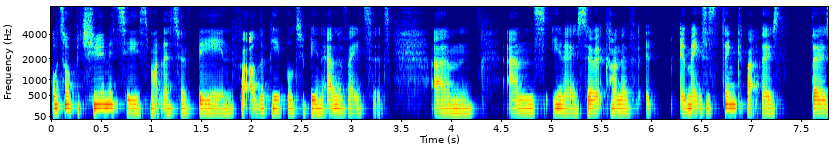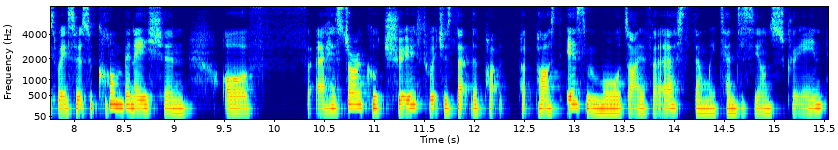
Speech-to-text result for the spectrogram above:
What opportunities might there have been for other people to be elevated? Um, and you know, so it kind of it, it makes us think about those those ways. So it's a combination of a historical truth, which is that the past is more diverse than we tend to see on screen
